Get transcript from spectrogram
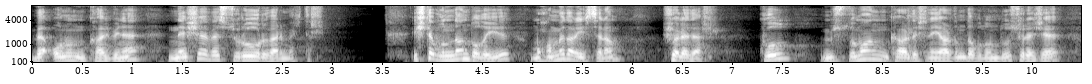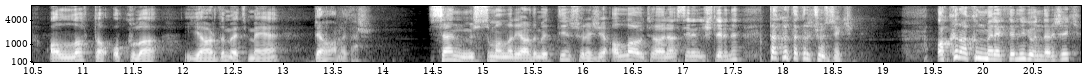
ve onun kalbine neşe ve sürur vermektir. İşte bundan dolayı Muhammed Aleyhisselam şöyle der. Kul Müslüman kardeşine yardımda bulunduğu sürece Allah da o kula yardım etmeye devam eder. Sen Müslümanlara yardım ettiğin sürece Allahü Teala senin işlerini takır takır çözecek. Akın akın meleklerini gönderecek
